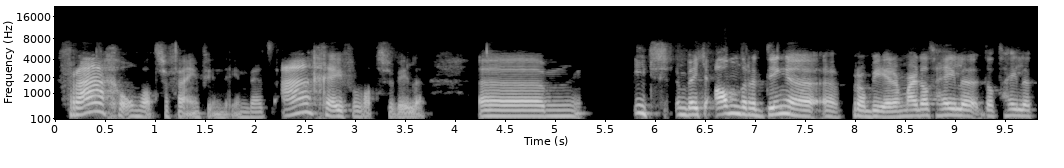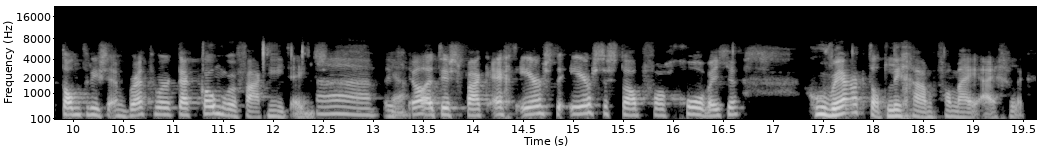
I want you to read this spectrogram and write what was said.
Vragen om wat ze fijn vinden in bed. Aangeven wat ze willen. Um, iets, een beetje andere dingen uh, proberen. Maar dat hele, dat hele tantrische en breathwork, daar komen we vaak niet eens. Ah, weet ja. je wel? Het is vaak echt eerst de eerste stap van, goh, weet je, hoe werkt dat lichaam van mij eigenlijk?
